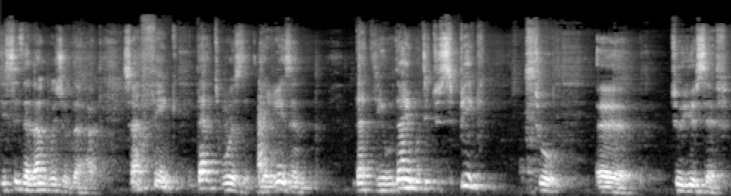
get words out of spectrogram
This is the language of the heart. So I think that was the reason that Yehuda wanted to speak to uh, to Yosef.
